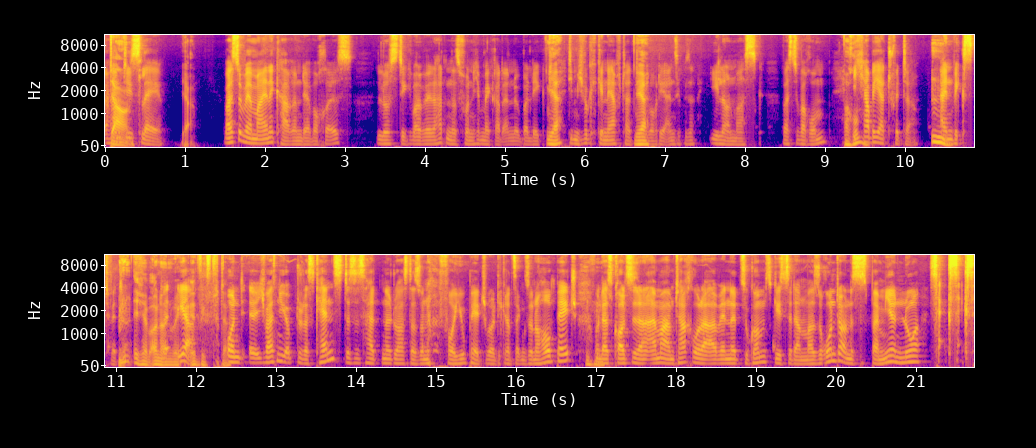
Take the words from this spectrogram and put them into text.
ass down. Handy Slay. Ja. Weißt du, wer meine Karin der Woche ist? Lustig, weil wir hatten das vorhin, ich habe mir gerade eine überlegt, Ja. die mich wirklich genervt hat, Ja. die Woche, die einzige Person. Elon Musk. Weißt du warum? Warum? Ich habe ja Twitter. Ein Wix-Twitter. Ich habe auch noch einen ja. Wix Twitter. Und äh, ich weiß nicht, ob du das kennst. Das ist halt, ne, du hast da so eine For You-Page, wollte ich gerade sagen, so eine Homepage. Mhm. Und da scrollst du dann einmal am Tag oder wenn du zu kommst, gehst du dann mal so runter und es ist bei mir nur Sex, Sex,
